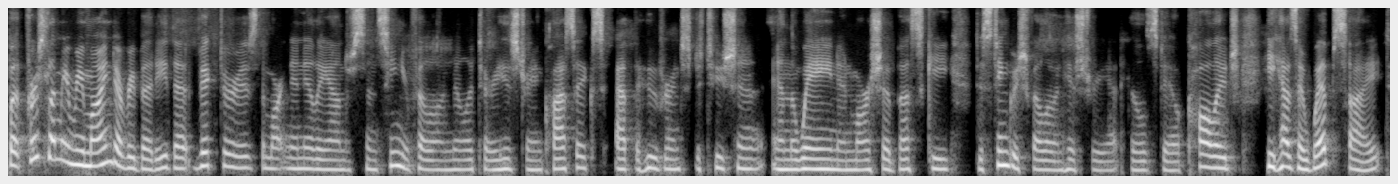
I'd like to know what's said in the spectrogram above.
But first, let me remind everybody that Victor is the Martin and Illie Anderson Senior Fellow in Military History and Classics at the Hoover Institution and the Wayne and Marcia Buske Distinguished Fellow in History at Hillsdale College. He has a website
